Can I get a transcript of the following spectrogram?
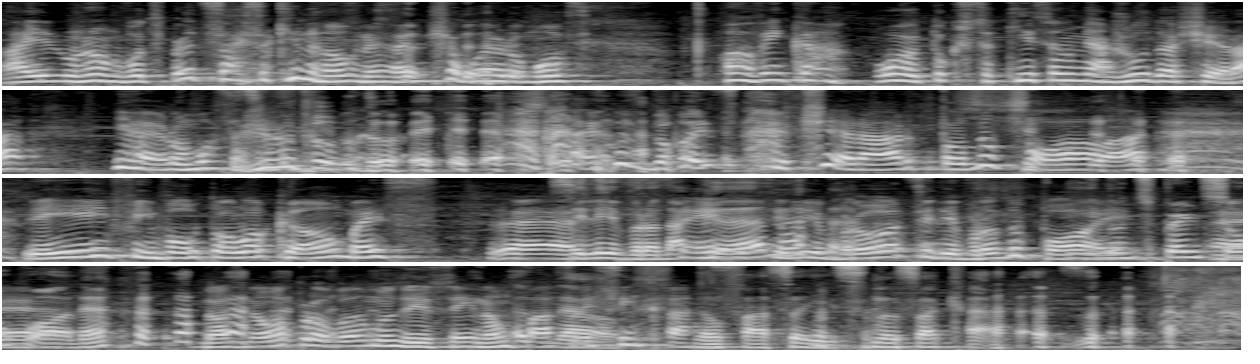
Aí ele, não, não vou desperdiçar isso aqui não, né? Aí ele chamou a aeromoça, ó, vem cá, ó, eu tô com isso aqui, você não me ajuda a cheirar? E a aeromoça ajudou. Aí os dois cheiraram todo o pó lá. E, enfim, voltou loucão, mas. é, Se livrou da cana. Se livrou, se livrou do pó. E não hein? desperdiçou É, o pó, né? Nós não aprovamos isso, hein? Não faça não, isso em casa. não faça isso na sua casa.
